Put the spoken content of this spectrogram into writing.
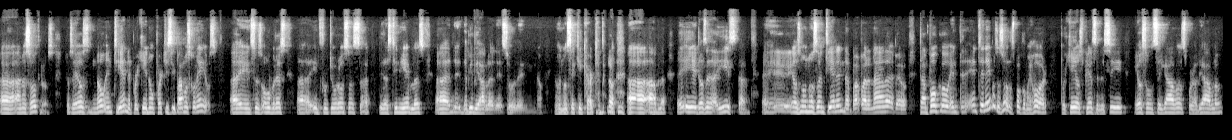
Uh, a nosotros. Entonces ellos no entienden porque no participamos con ellos. Uh, en sus obras uh, infructuosas uh, de las tinieblas. la Biblia habla de eso, no, no, sé qué carta, pero habla. Y entonces ahí está. Eh, ellos no nos entienden para, nada, pero tampoco entendemos nosotros poco mejor porque ellos piensan así, ellos son cegados por el diablo,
